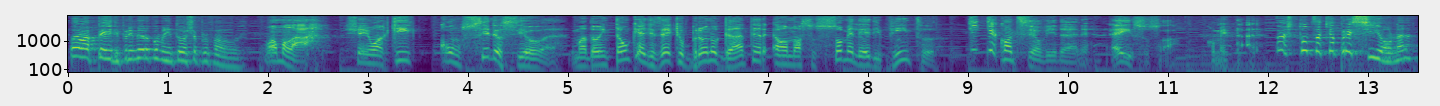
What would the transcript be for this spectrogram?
Vai lá, Peide, primeiro comentou, por favor. Vamos lá. Achei um aqui. Concílio Silva mandou então quer dizer que o Bruno Gunter é o nosso sommelier de pinto? O que, que aconteceu, Vidani? É isso só. Comentário. Eu acho que todos aqui apreciam, né?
